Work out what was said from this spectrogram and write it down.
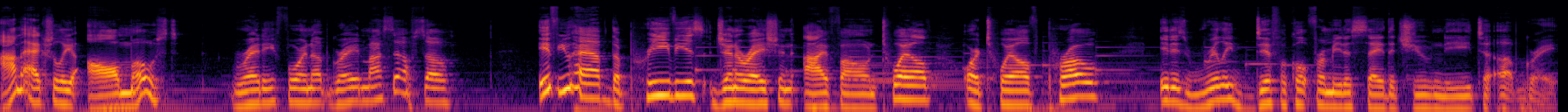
I'm actually almost ready for an upgrade myself. So, if you have the previous generation iPhone 12 or 12 Pro, it is really difficult for me to say that you need to upgrade.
